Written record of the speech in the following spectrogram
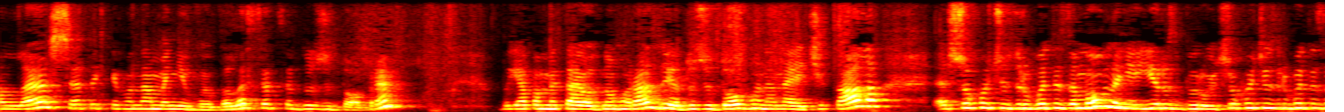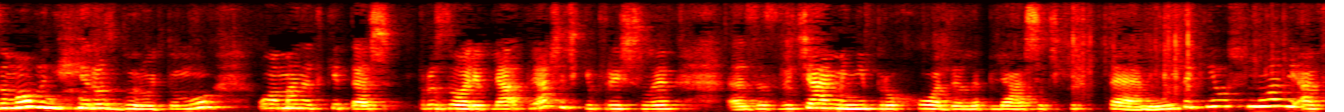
але ще таки вона мені вибилася. Це дуже добре. Бо я пам'ятаю одного разу, я дуже довго на неї чекала. Е, Що хочу зробити замовлення, її розберуть. Що хочу зробити замовлення, її розберуть. Тому у мене такі теж прозорі пля- пляшечки прийшли. Е, Зазвичай мені проходили пляшечки в темній такій основі, а в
